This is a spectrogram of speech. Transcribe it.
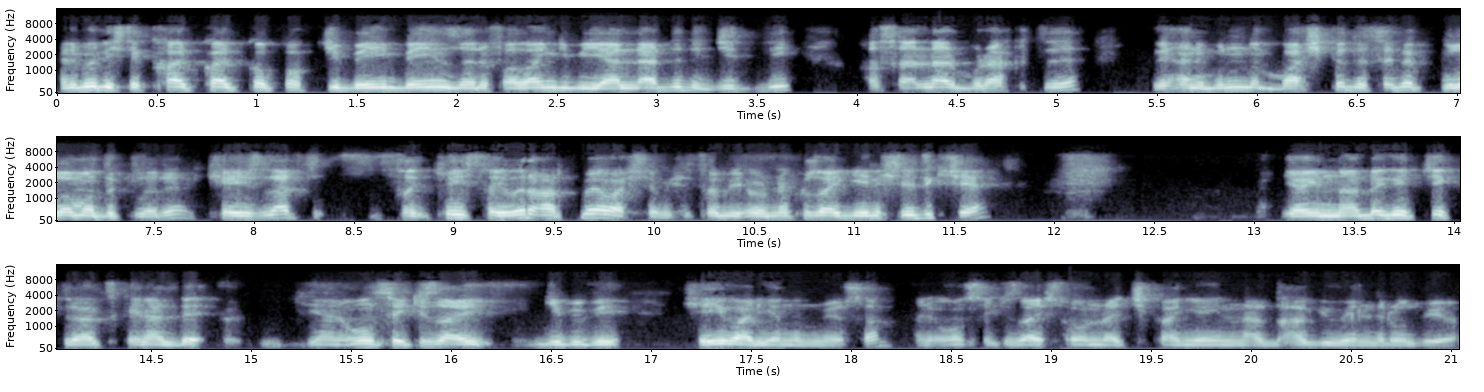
hani böyle işte kalp kalp kapakçı beyin beyin zarı falan gibi yerlerde de ciddi hasarlar bıraktığı ve hani bunun başka da sebep bulamadıkları case'ler case sayıları artmaya başlamış. Tabii örnek uzay genişledikçe yayınlarda geçecektir artık herhalde yani 18 ay gibi bir şeyi var yanılmıyorsam. Hani 18 ay sonra çıkan yayınlar daha güvenilir oluyor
